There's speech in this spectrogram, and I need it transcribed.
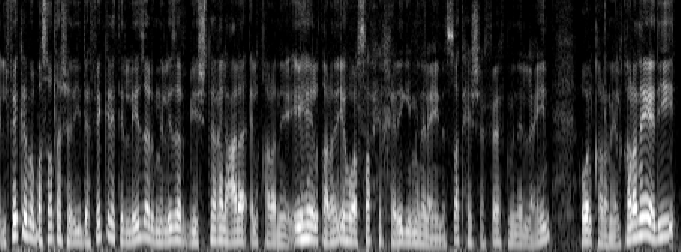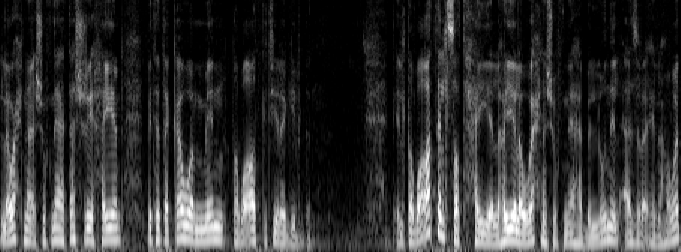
الفكرة ببساطة شديدة فكرة الليزر إن الليزر بيشتغل على القرنية. إيه هي القرنية؟ هو السطح الخارجي من العين. السطح الشفاف من العين هو القرنية. القرنية دي لو إحنا شفناها تشريحيا بتتكون من طبقات كتيرة جدا. الطبقات السطحية اللي هي لو إحنا شفناها باللون الأزرق هنا أهوت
